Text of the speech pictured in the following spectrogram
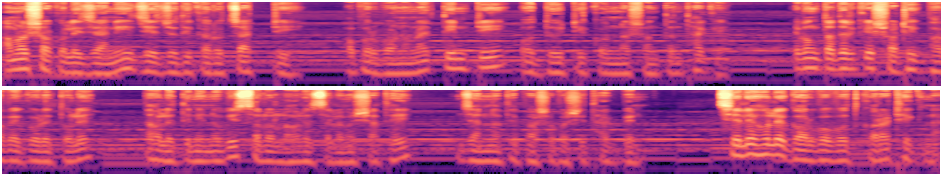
আমরা সকলে জানি যে যদি কারও চারটি অপর বর্ণনায় তিনটি ও দুইটি কন্যা সন্তান থাকে এবং তাদেরকে সঠিকভাবে গড়ে তোলে, তাহলে তিনি নবী সাল্লাহ সাল্লামের সাথে জান্নাতে পাশাপাশি থাকবেন। ছেলে হলে গর্ববোধ করা ঠিক না।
